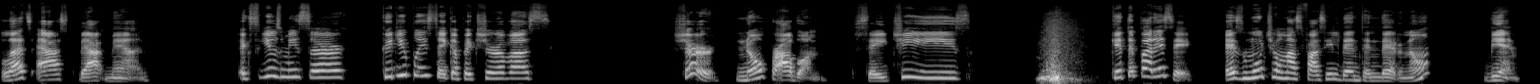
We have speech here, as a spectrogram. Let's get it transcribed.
Let's ask that man. Excuse me, sir. Could you please take a picture of us? Sure, no problem. Say cheese. ¿Qué te parece? Es mucho más fácil de entender, ¿no? Bien,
